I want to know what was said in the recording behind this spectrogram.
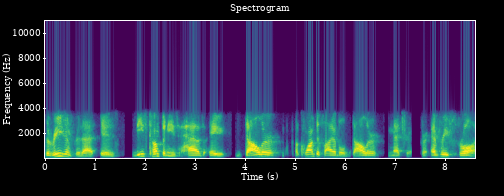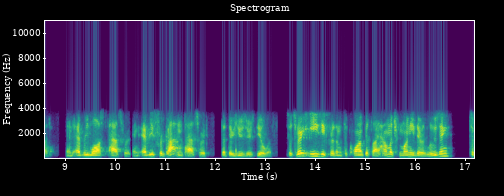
the reason for that is these companies have a dollar, a quantifiable dollar metric for every fraud and every lost password and every forgotten password that their users deal with. So it's very easy for them to quantify how much money they're losing to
